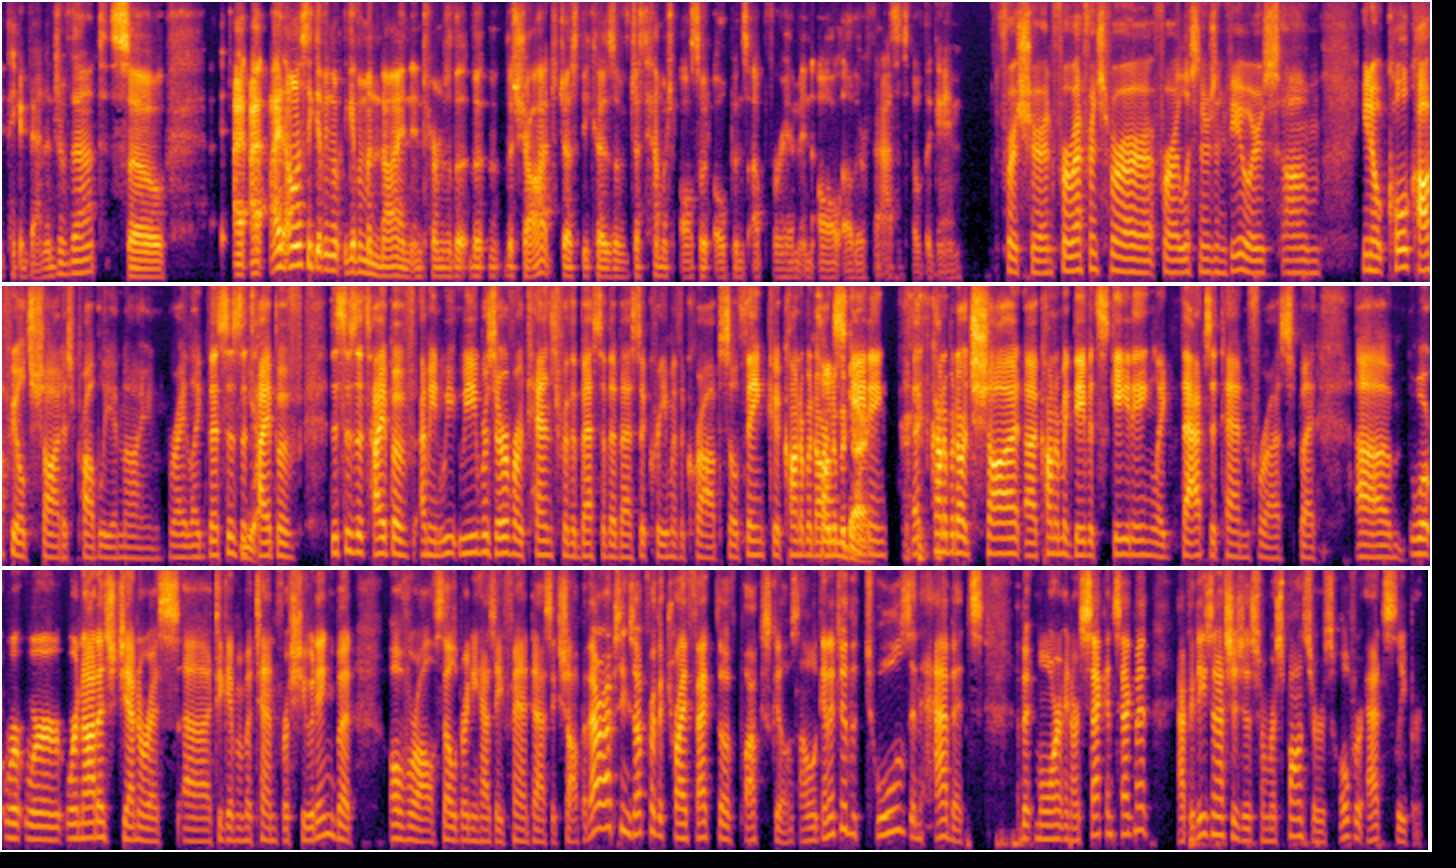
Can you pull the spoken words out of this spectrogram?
take advantage of that so I, I'd honestly give him give him a nine in terms of the, the the shot, just because of just how much also it opens up for him in all other facets of the game. For sure, and for reference for our for our listeners and viewers, um, you know, Cole Caufield's shot is probably a nine, right? Like this is the yeah. type of this is the type of. I mean, we we reserve our tens for the best of the best, the cream of the crop. So think uh, Connor Bedard Connor skating, Bedard. uh, Connor Bedard shot, uh, Connor McDavid skating, like that's a ten for us. But um, we're we're we're not as generous uh, to give him a ten for shooting, but overall, Celebrini has a fantastic shot. But that wraps things up for the trifecta of puck skills. Now we'll get into the tools and habits a bit more in our second segment after these messages from our sponsors over at Sleeper.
